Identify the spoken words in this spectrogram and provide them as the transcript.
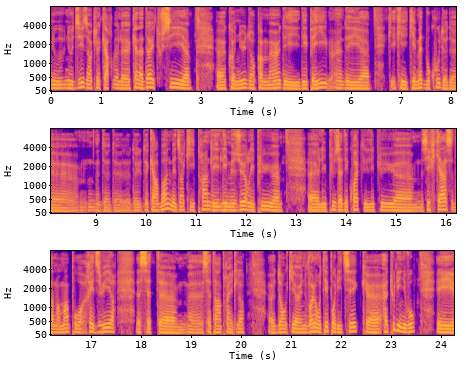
nous, nous dit donc le, le Canada est aussi connu comme un des, pays des qui, émettent beaucoup de, carbone, mais qui prennent les, mesures les plus adéquates, les plus efficaces dans le moment pour réduire cette cette empreinte-là. donc, il y a une volonté politique à tous les niveaux. Et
